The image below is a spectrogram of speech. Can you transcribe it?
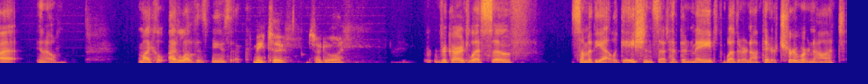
Uh, you know, Michael, I love his music, Me too. So do I. regardless of some of the allegations that have been made, whether or not they're true or not.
